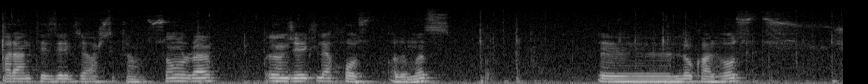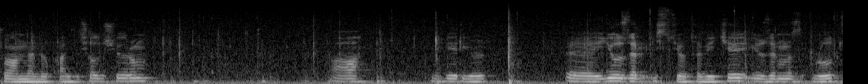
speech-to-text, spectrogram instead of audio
parantezlerimizi açtıktan sonra öncelikle host adımız ee, localhost şu anda lokalde çalışıyorum. Ah virgül ee, user istiyor tabii ki. User'ımız root.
